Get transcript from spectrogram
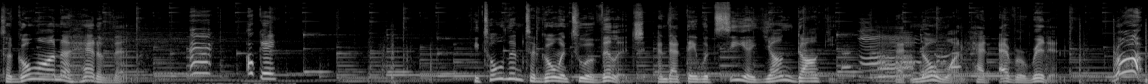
to go on ahead of them. Eh, okay. He told them to go into a village and that they would see a young donkey that no one had ever ridden. Rock!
